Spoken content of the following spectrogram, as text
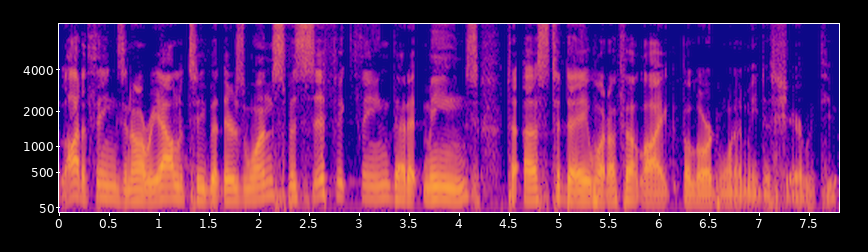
A lot of things in our reality, but there's one specific thing that it means to us today, what I felt like the Lord wanted me to share with you.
